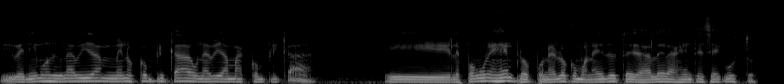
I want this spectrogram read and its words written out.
Y venimos de una vida menos complicada a una vida más complicada. Y les pongo un ejemplo, ponerlo como anécdota y darle a la gente ese gusto.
